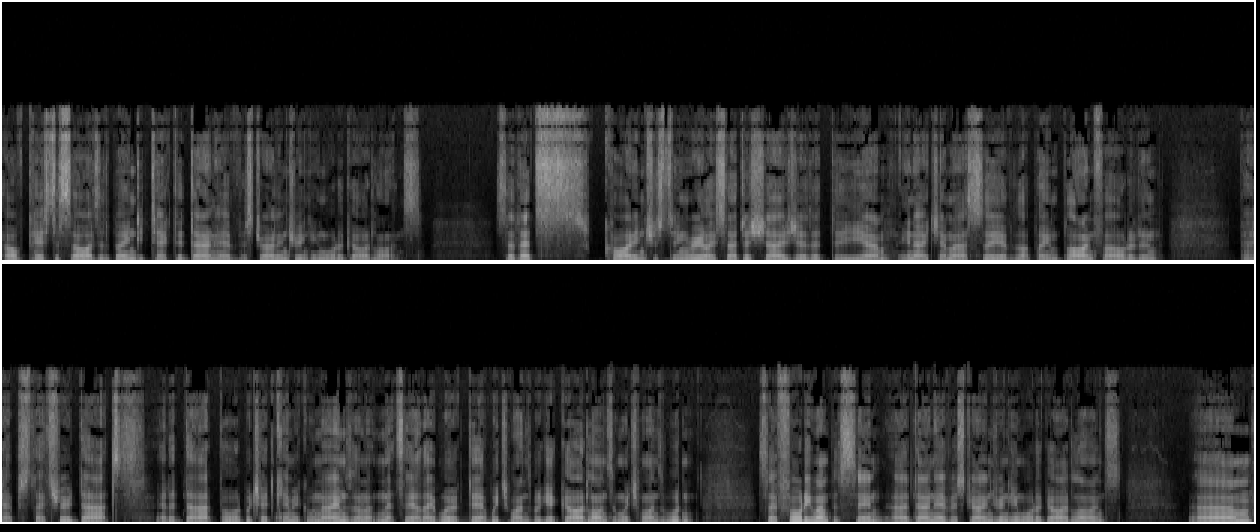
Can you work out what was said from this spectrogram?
of pesticides that have been detected don't have Australian drinking water guidelines. So that's quite interesting, really. So it just shows you that the um, NHMRC have been blindfolded and perhaps they threw darts at a dartboard which had chemical names on it, and that's how they worked out which ones would get guidelines and which ones wouldn't. So 41% uh, don't have Australian drinking water guidelines. Um,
